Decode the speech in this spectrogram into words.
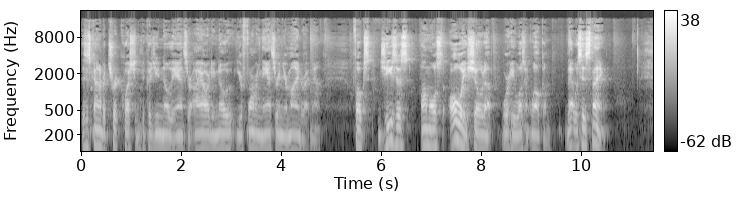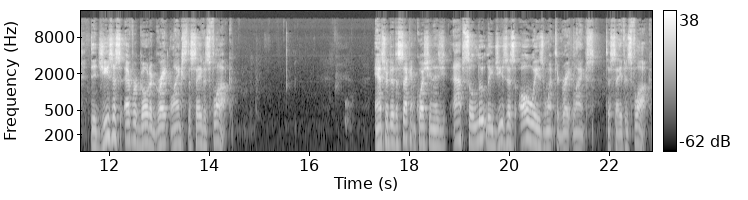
This is kind of a trick question because you know the answer. I already know you're forming the answer in your mind right now. Folks, Jesus almost always showed up where he wasn't welcome. That was his thing. Did Jesus ever go to great lengths to save his flock? Answer to the second question is absolutely, Jesus always went to great lengths to save his flock.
